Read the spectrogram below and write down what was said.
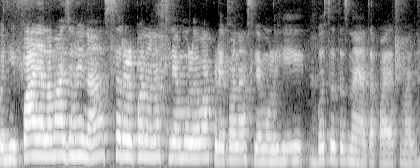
पण ही पायाला माझ्या आहे ना सरळपणा नसल्यामुळं वाकडेपणा असल्यामुळं ही बसतच नाही आता पायात माझ्या.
